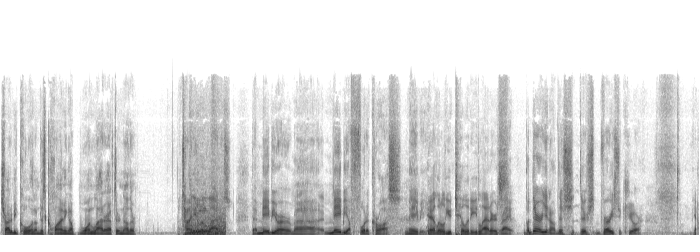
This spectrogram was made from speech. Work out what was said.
try to be cool, and I'm just climbing up one ladder after another, tiny little ladders that maybe are uh, maybe a foot across, maybe. Yeah, little utility ladders. Right, but they're you know they're they're very secure. Yeah.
